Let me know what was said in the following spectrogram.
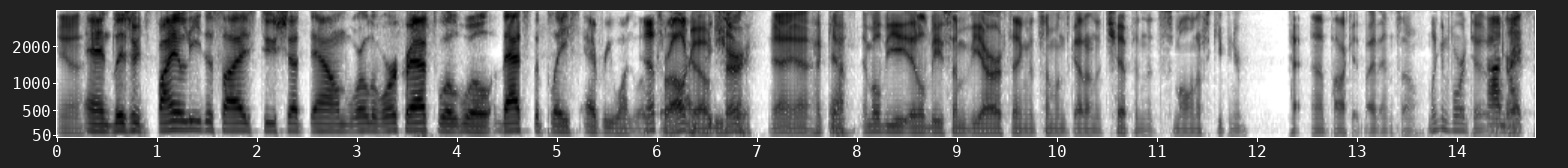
Yeah. and Blizzard finally decides to shut down World of Warcraft, Well, will that's the place everyone will. That's go, where I'll I'm go. pretty Sure. Yeah, yeah. Heck yeah. Yeah. And it'll be it'll be some VR thing that someone's got on a chip and that's small enough to keep in your pa- uh, pocket by then. So looking forward to it. Oh, nice.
